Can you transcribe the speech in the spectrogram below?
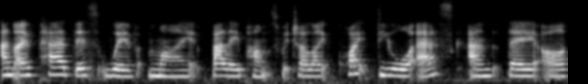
And I've paired this with my ballet pumps which are like quite Dior-esque and they are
